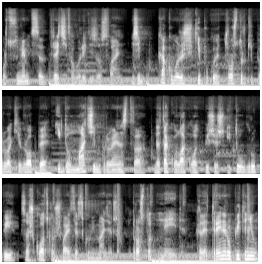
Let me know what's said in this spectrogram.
pošto su Nemci sad treći favoriti za osvajanje. Mislim, kako možeš ekipu koja je trostruki prvak Evrope i domaćin prvenstva da tako lako otpišeš i to u grupi sa Škotskom, Švajcarskom i Mađarskom. Prosto ne ide. Kada je trener u pitanju,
